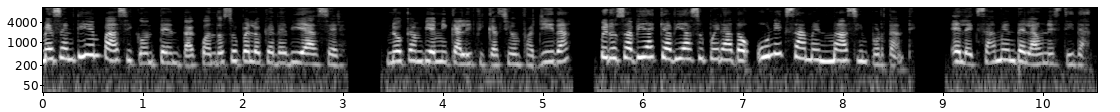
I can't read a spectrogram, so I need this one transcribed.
Me sentí en paz y contenta cuando supe lo que debía hacer. No cambié mi calificación fallida, pero sabía que había superado un examen más importante, el examen de la honestidad,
